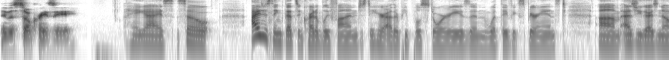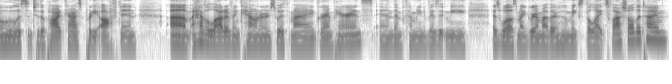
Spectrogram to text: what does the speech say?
It was so crazy. Hey guys, so I just think that's incredibly fun just to hear other people's stories and what they've experienced. Um, as you guys know who listen to the podcast pretty often, um, I have a lot of encounters with my grandparents and them coming to visit me, as well as my grandmother who makes the lights flash all the time.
